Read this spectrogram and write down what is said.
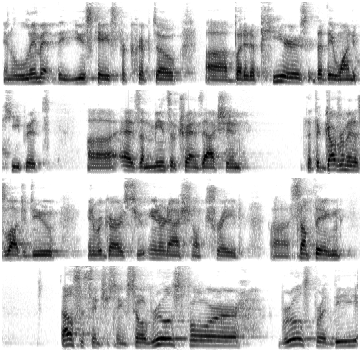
and limit the use case for crypto, uh, but it appears that they want to keep it uh, as a means of transaction that the government is allowed to do in regards to international trade. Uh, something else that's interesting. So rules for rules for thee,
